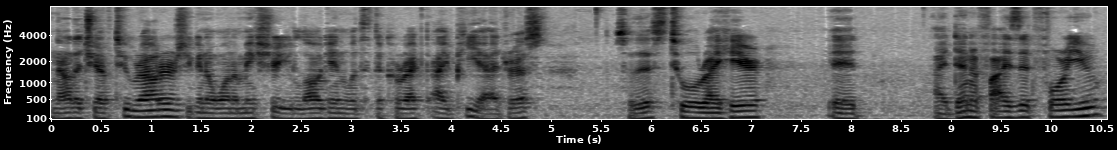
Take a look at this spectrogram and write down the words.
Now that you have two routers, you're gonna wanna make sure you log in with the correct IP address. So this tool right here, it identifies it for you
